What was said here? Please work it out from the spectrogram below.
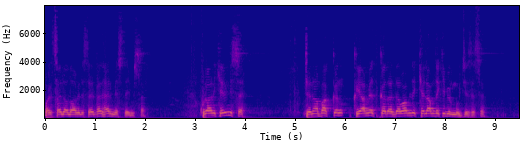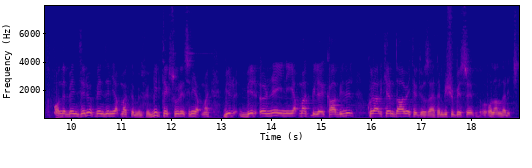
Bak sallallahu aleyhi ve sellem her mesleğe misal. Kur'an-ı Kerim ise Cenab-ı Hakk'ın kıyamet kadar devam eden kelamdaki bir mucizesi. Onda benzeri yok, benzerini yapmak da mümkün. Bir tek suresini yapmak, bir, bir örneğini yapmak bile kabildir. Kur'an-ı Kerim davet ediyor zaten bir şüphesi olanlar için.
